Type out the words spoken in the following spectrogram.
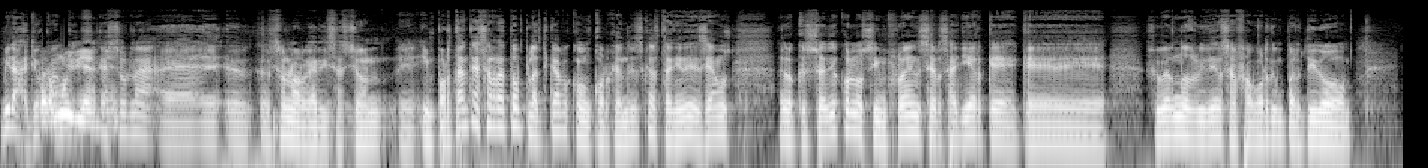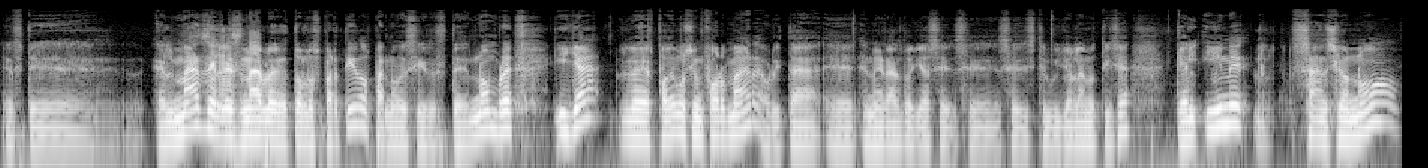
Mira, yo creo que es, ¿eh? una, eh, eh, es una organización importante. Hace rato platicaba con Jorge Andrés Castañeda y decíamos lo que sucedió con los influencers ayer que, que subieron unos videos a favor de un partido este el más deleznable de todos los partidos, para no decir este nombre, y ya les podemos informar, ahorita eh, en Heraldo ya se, se, distribuyó la noticia, que el INE sancionó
